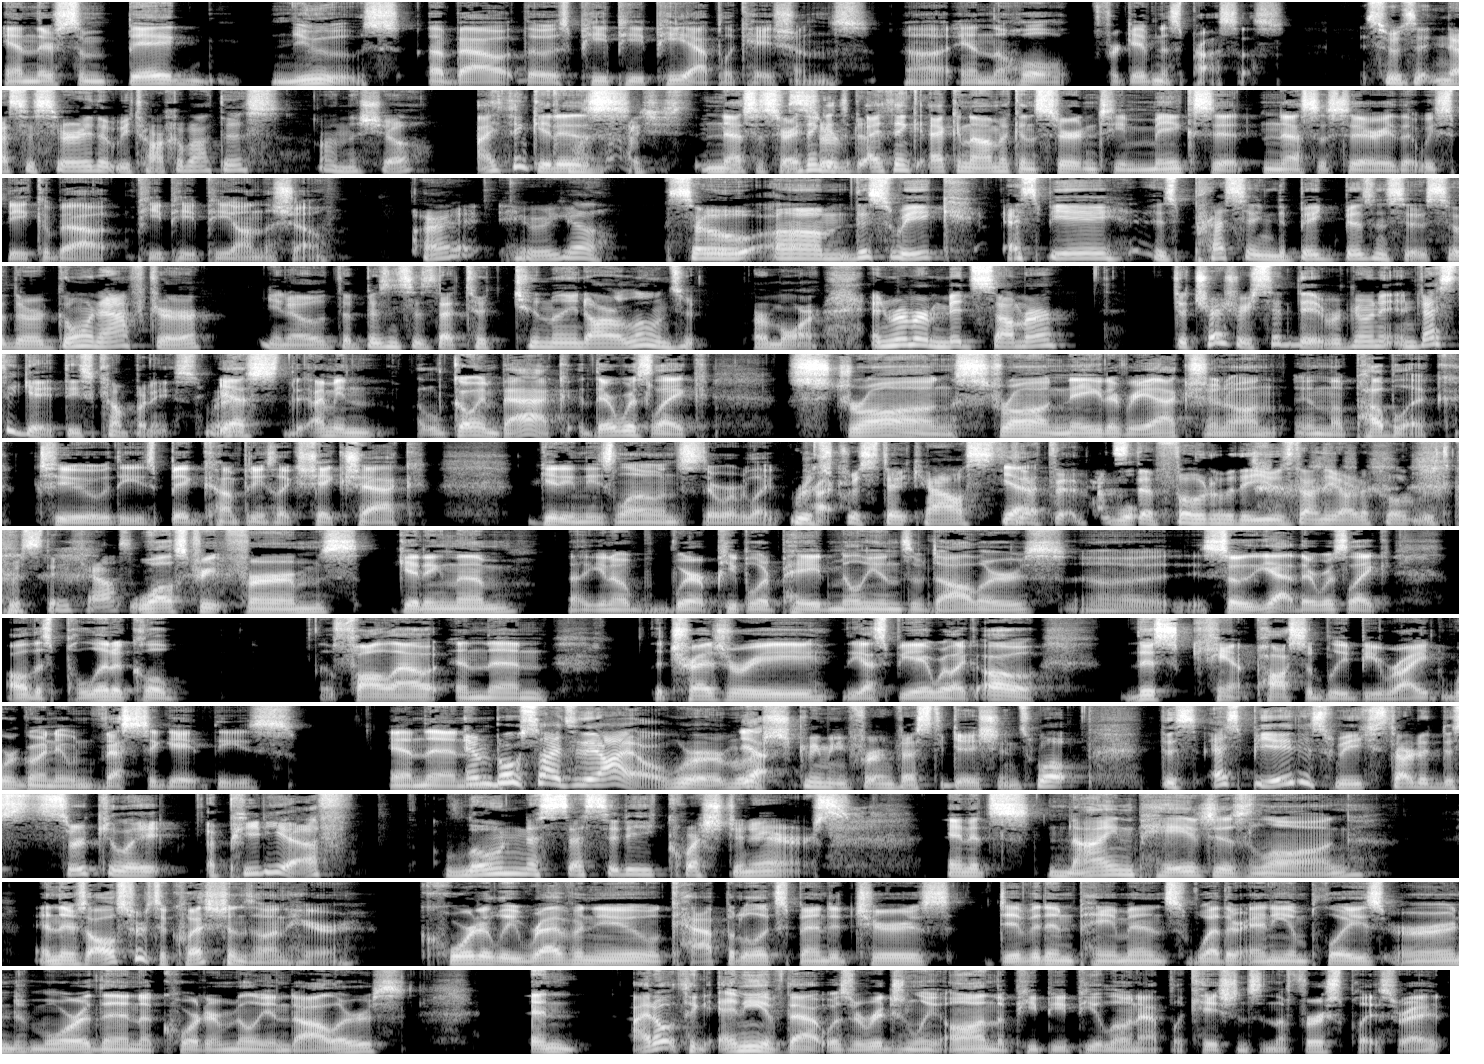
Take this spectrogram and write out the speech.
And there's some big news about those PPP applications uh, and the whole forgiveness process. So, is it necessary that we talk about this on the show? I think it Come is I just, necessary. I think I think economic uncertainty makes it necessary that we speak about PPP on the show. All right, here we go. So um, this week, SBA is pressing the big businesses. So they're going after you know the businesses that took two million dollar loans or more. And remember, midsummer the Treasury said they were going to investigate these companies. Right? Yes, I mean, going back, there was like strong, strong negative reaction on in the public to these big companies like Shake Shack getting these loans. There were like Ruth's Chris Steakhouse. Yeah, that's, that's the photo they used on the article. Ruth's Chris Steakhouse. Wall Street firms getting them. Uh, you know, where people are paid millions of dollars. Uh, so yeah, there was like all this political fallout, and then the Treasury, the SBA were like, oh this can't possibly be right. We're going to investigate these. And then and both sides of the aisle were, were yeah. screaming for investigations. Well, this SBA this week started to circulate a PDF, loan necessity questionnaires. And it's nine pages long. And there's all sorts of questions on here quarterly revenue, capital expenditures, dividend payments, whether any employees earned more than a quarter million dollars. And I don't think any of that was originally on the PPP loan applications in the first place, right?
